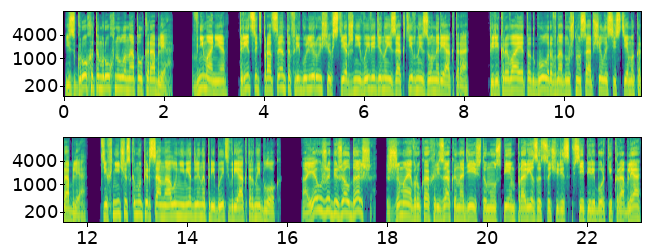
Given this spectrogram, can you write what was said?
и с грохотом рухнула на пол корабля. Внимание! 30% регулирующих стержней выведено из активной зоны реактора. Перекрывая этот гул, равнодушно сообщила система корабля. Техническому персоналу немедленно прибыть в реакторный блок. А я уже бежал дальше, сжимая в руках резак и надеясь, что мы успеем прорезаться через все переборки корабля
